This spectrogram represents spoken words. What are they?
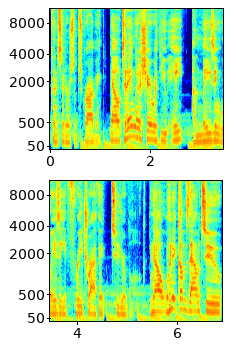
consider subscribing. Now, today I'm going to share with you eight amazing ways to get free traffic to your blog. Now, when it comes down to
